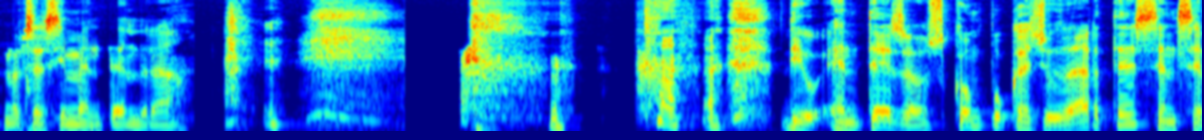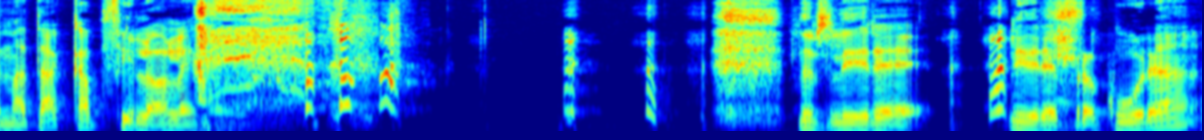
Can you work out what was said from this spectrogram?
No sé si m'entendrà. Diu, entesos, com puc ajudar-te sense matar cap filòleg? doncs li diré, li diré, procura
